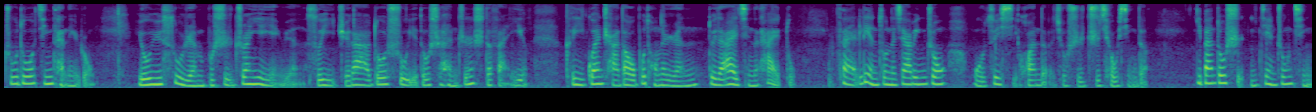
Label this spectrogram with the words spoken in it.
诸多精彩内容。由于素人不是专业演员，所以绝大多数也都是很真实的反应，可以观察到不同的人对待爱情的态度。在恋综的嘉宾中，我最喜欢的就是直球型的，一般都是一见钟情，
